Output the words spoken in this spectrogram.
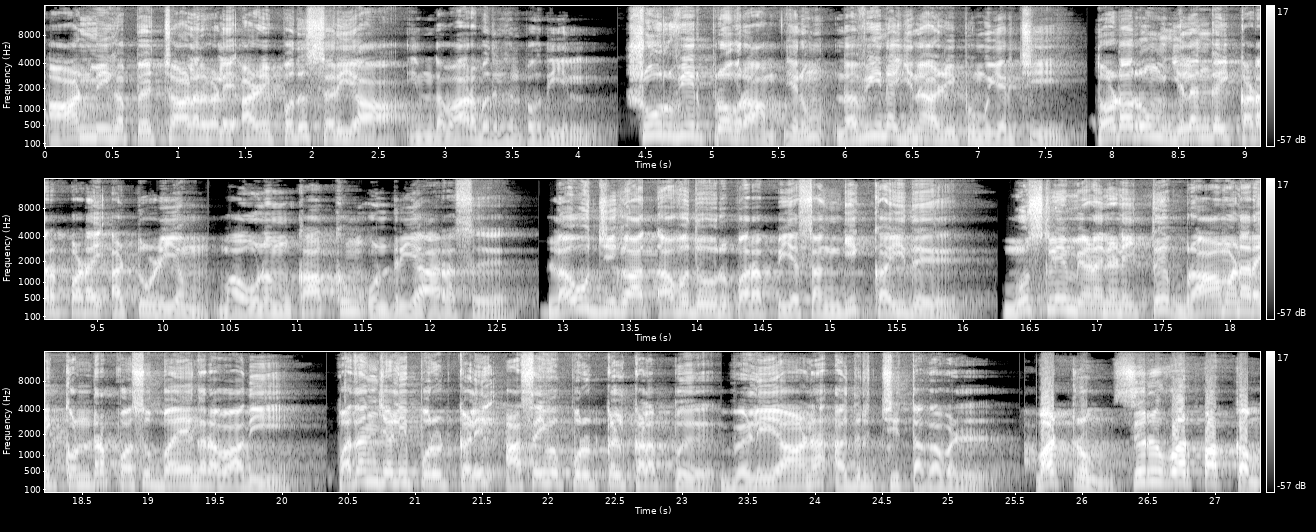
ஆன்மீக பேச்சாளர்களை அழைப்பது சரியா? இந்த வார பதில்கள் பகுதியில். ஷூர்வீர் புரோகிராம் எனும் நவீன இன அழிப்பு முயற்சி. தொடரும் இலங்கை கடற்படை அட்டுழியம் மௌனம் காக்கும் ஒன்றிய அரசு. லவ் ஜிகாத் அவதூறு பரப்பிய சங்கி கைது. முஸ்லிம் என நினைத்து பிராமணரை கொன்ற பசு பயங்கரவாதி. பதஞ்சலி பொருட்களில் அசைவ பொருட்கள் கலப்பு. வெளியான அதிர்ச்சி தகவல். மற்றும் சிறுவர் பக்கம்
